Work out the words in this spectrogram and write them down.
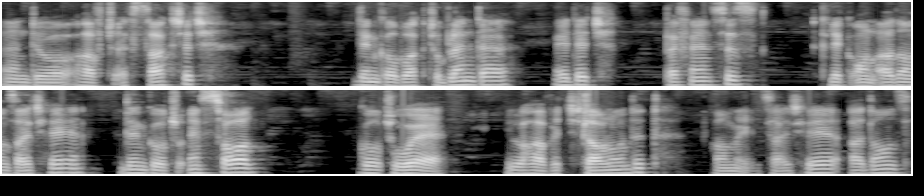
and you have to extract it. Then go back to blender edit preferences click on add-ons right here. Then go to install go to where you have it downloaded it's right here add-ons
